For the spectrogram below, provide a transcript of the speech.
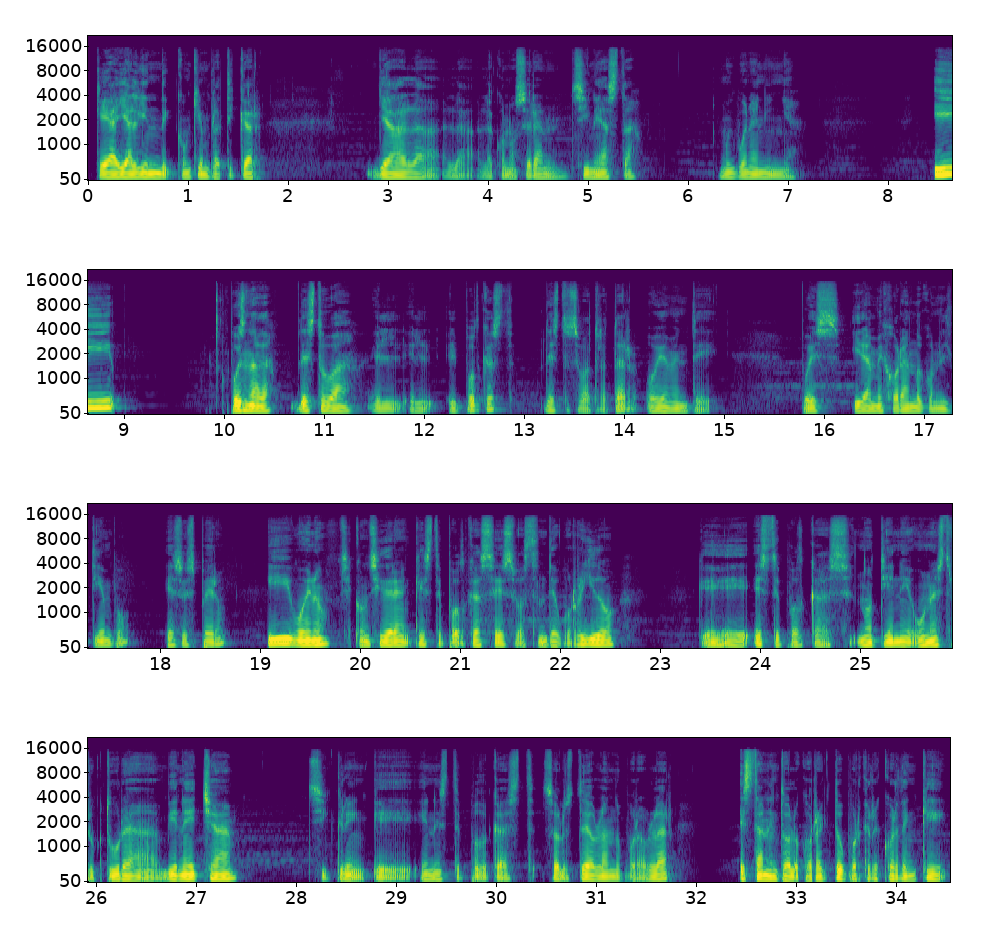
que hay alguien con quien platicar. Ya la, conocerán, cineasta, muy buena niña. Y pues nada, de esto va el, el podcast, de esto se va a tratar. Obviamente pues irá mejorando con el tiempo, eso espero. Y bueno, si consideran que este podcast es bastante aburrido, que este podcast no tiene una estructura bien hecha, si creen que en este podcast solo estoy hablando por hablar, están en todo lo correcto porque recuerden que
